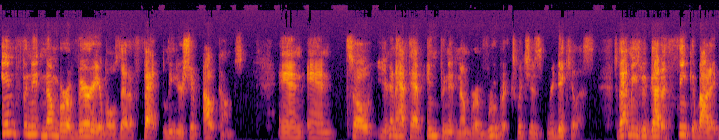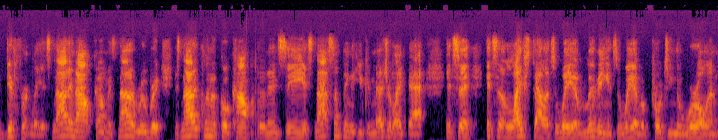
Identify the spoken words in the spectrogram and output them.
infinite number of variables that affect leadership outcomes and and so you're going to have to have infinite number of rubrics which is ridiculous. So that means we've got to think about it differently. It's not an outcome it's not a rubric it's not a clinical competency it's not something that you can measure like that. It's a it's a lifestyle it's a way of living it's a way of approaching the world. And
